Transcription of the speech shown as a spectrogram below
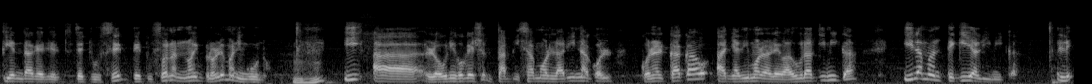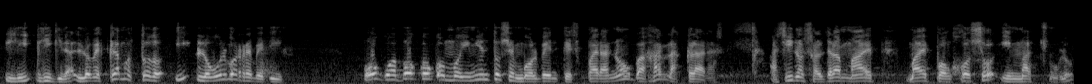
tienda que de, de tu, de tu zona, no hay problema ninguno. Y ah, lo único que es, tapizamos la harina con, con el cacao, añadimos la levadura química y la mantequilla límica, líquida. Lo mezclamos todo y lo vuelvo a repetir poco a poco con movimientos envolventes para no bajar las claras. Así nos saldrá más, más esponjoso y más chulo,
